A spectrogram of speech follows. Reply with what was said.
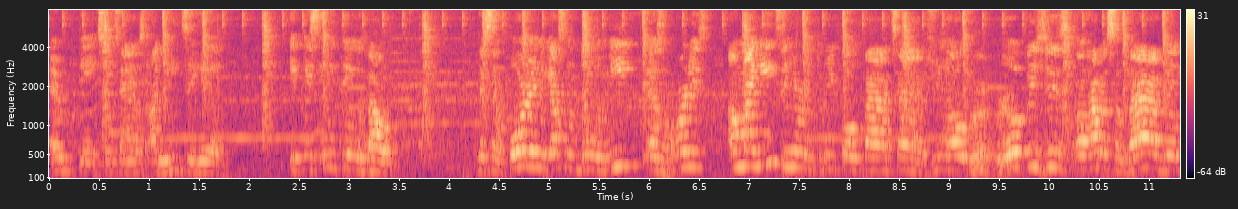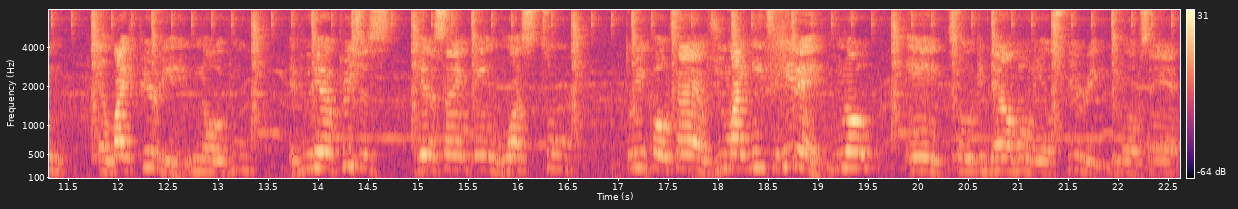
everything. Sometimes I need to hear, if it's anything about that's important got something to do with me as an artist, I might need to hear it three, four, five times, you know? Right, right. Or if it's just on how to survive in, in life, period. You know, if you if you hear preachers hear the same thing once, two, three, four times, you might need to hear that, you know? And so it can download in your spirit, you know what I'm saying?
